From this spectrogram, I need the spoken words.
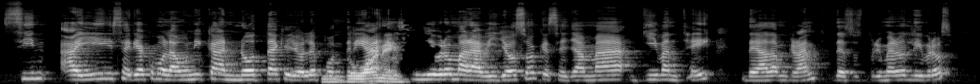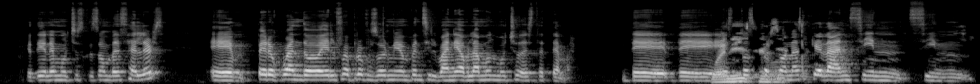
sí, ahí sería como la única nota que yo le pondría. Es un libro maravilloso que se llama Give and Take de Adam Grant, de sus primeros libros que tiene muchos que son bestsellers, eh, pero cuando él fue profesor mío en Pensilvania hablamos mucho de este tema, de, de estas personas que dan sin, sin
